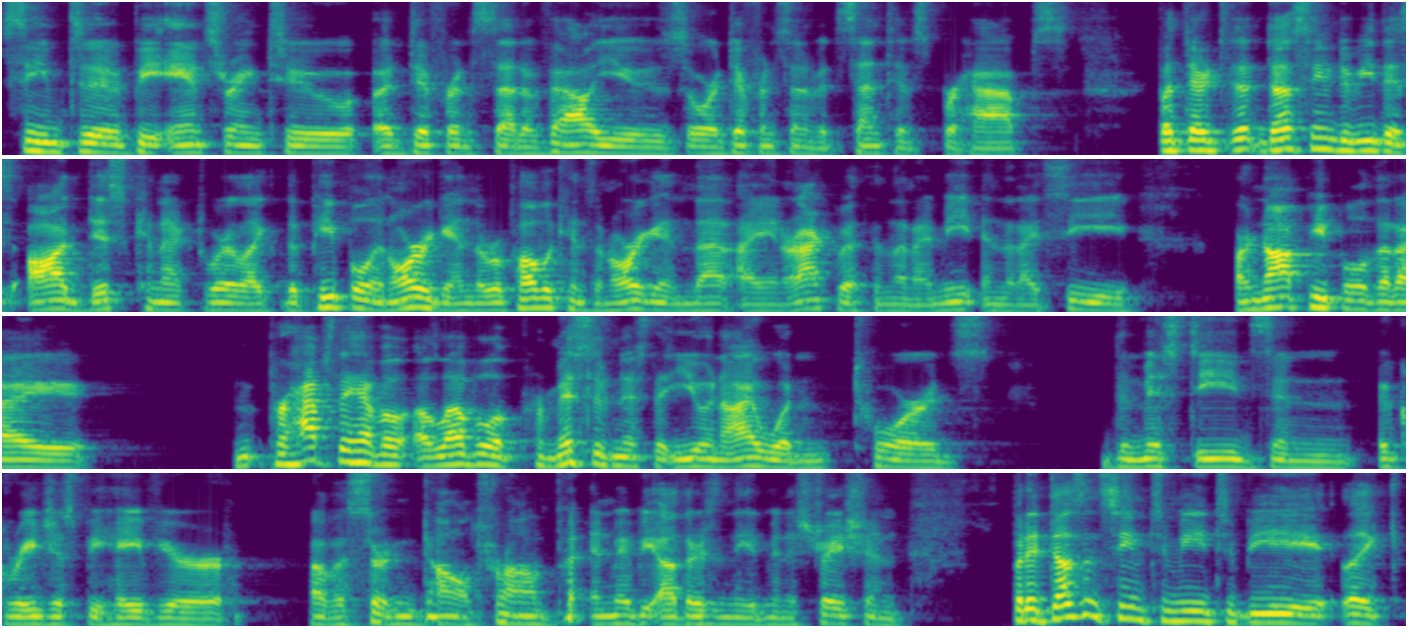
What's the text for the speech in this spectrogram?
seem to be answering to a different set of values or a different set of incentives, perhaps. But there d- does seem to be this odd disconnect where, like, the people in Oregon, the Republicans in Oregon that I interact with and that I meet and that I see are not people that I perhaps they have a, a level of permissiveness that you and I wouldn't towards the misdeeds and egregious behavior of a certain Donald Trump and maybe others in the administration. But it doesn't seem to me to be like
